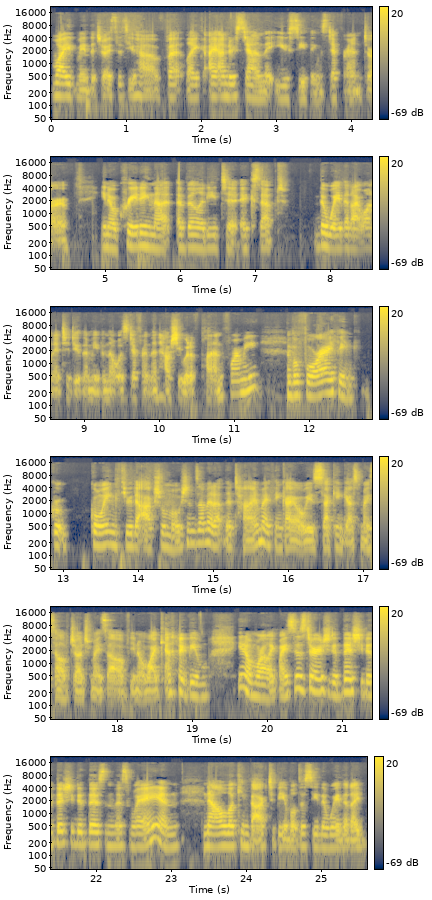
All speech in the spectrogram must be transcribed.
why you've made the choices you have, but like I understand that you see things different or, you know, creating that ability to accept the way that I wanted to do them, even though it was different than how she would have planned for me. And before, I think going through the actual motions of it at the time, I think I always second guess myself, judge myself. You know, why can't I be, you know, more like my sister? She did this, she did this, she did this in this way. And now looking back to be able to see the way that I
